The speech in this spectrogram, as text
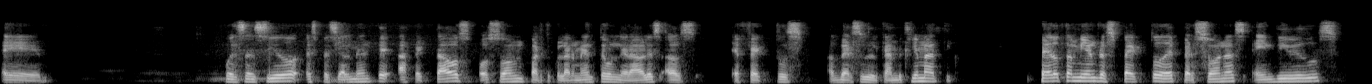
eh, pues han sido especialmente afectados o son particularmente vulnerables a los efectos adversos del cambio climático, pero también respecto de personas e individuos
